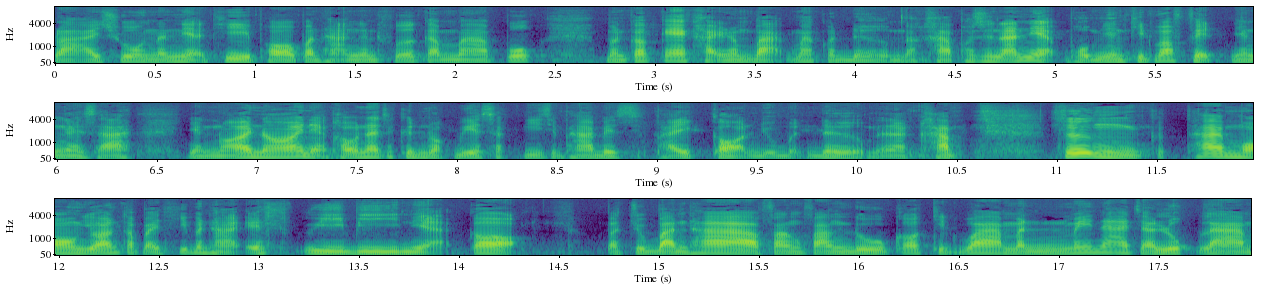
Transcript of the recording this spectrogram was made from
ปลายช่วงนั้นเนี่ยที่พอปัญหาเงินเฟอ้อกลับมาปุ๊บมันก็แก้ไขลำบากมากกว่าเดิมนะครับเพราะฉะนั้นเนี่ยผมยังคิดว่าเฟดยังไงซะอย่างน้อยๆเนี่ยเขาน่าจะขึ้นดอกเบี้ยสัก 25 เบสิสไพร์ก่อนอยู่เหมือนเดิมนะครับซึ่งถ้ามองย้อนกลับไปที่ปัญหา SVB เนี่ยก็ ปัจจุบันถ้าฟังฟังดูก็คิดว่ามันไม่น่าจะลุกลาม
